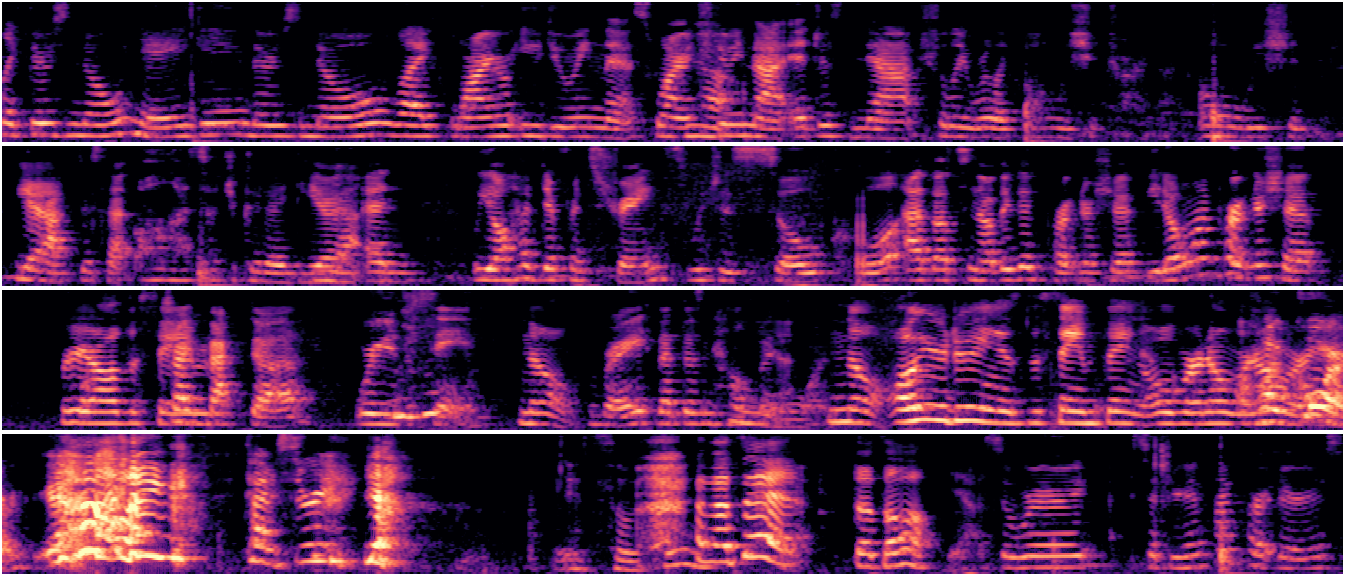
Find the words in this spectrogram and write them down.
like there's no nagging there's no like why aren't you doing this why aren't Yeah. you doing that it just naturally we're like oh we should try that oh we should Yeah. practice that oh that's such a good idea Yeah. and we all have different strengths which is so cool and that's another good partnership you don't want partnership We're all the same. trifecta where you're the same No, right that doesn't help Yeah. anyone no. All you're doing is the same thing over and over and over. Hardcore. again. like, times three yeah, It's so true. and that's it. That's all. Yeah, so we're so if you're gonna find partners,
